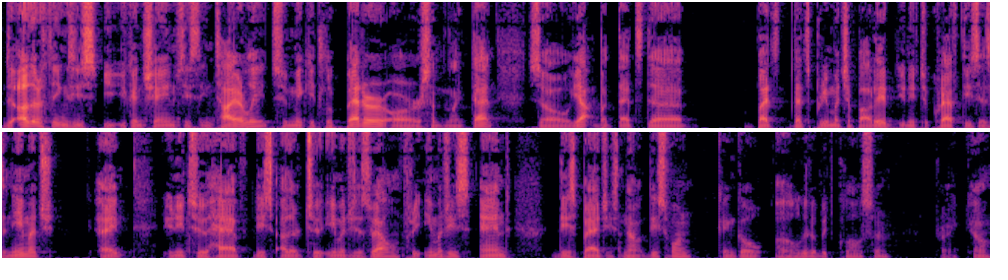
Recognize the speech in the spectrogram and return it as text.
the other things is you, you, can change this entirely to make it look better or something like that so yeah but that's the but that's pretty much about it. You need to craft this as an image. Okay. You need to have these other two images as well, three images, and these badges. Now this one can go a little bit closer. There you go.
